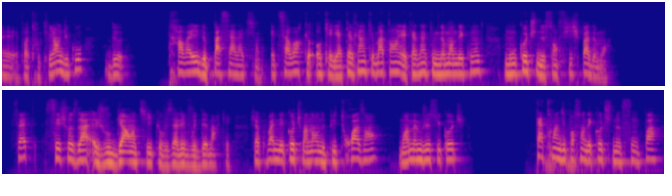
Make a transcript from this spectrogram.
et votre client du coup de travailler, de passer à l'action et de savoir que ok, il y a quelqu'un qui m'attend, il y a quelqu'un qui me demande des comptes, mon coach ne s'en fiche pas de moi. Faites ces choses-là et je vous garantis que vous allez vous démarquer. J'accompagne les coachs maintenant depuis trois ans. Moi-même, je suis coach. 90% des coachs ne font pas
